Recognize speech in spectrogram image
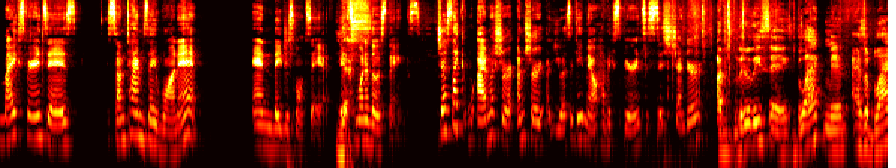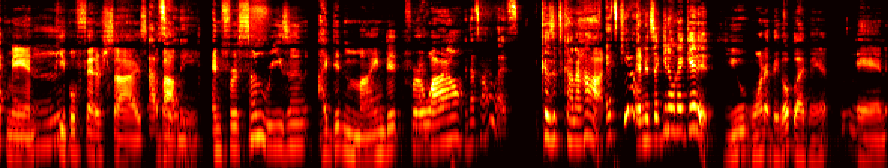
My experience is sometimes they want it and they just won't say it. Yes. It's one of those things. Just like I'm sure I'm sure you as a gay male have experienced cisgender. I'm literally saying black men, as a black man, people fetishize about Mm-hmm. Me. And for some reason, I didn't mind it for a while And that's how I was. because it's kind of hot. It's cute. And it's like, you know what? I get it. You want a big old black man. Mm-hmm. And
